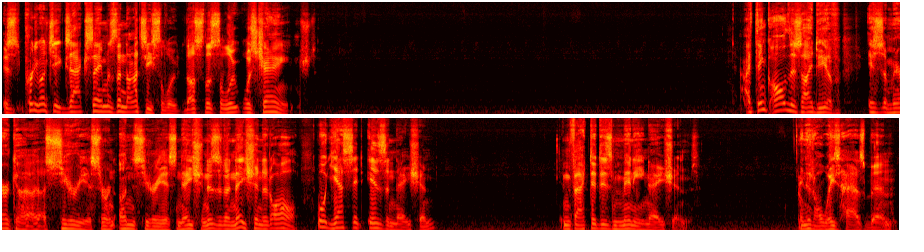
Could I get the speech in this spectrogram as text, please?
is pretty much the exact same as the Nazi salute. Thus, the salute was changed. I think all this idea of is America a serious or an unserious nation? Is it a nation at all? Well, yes, it is a nation. In fact, it is many nations. And it always has been.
